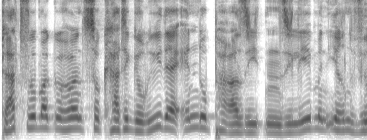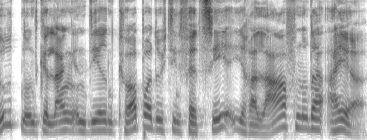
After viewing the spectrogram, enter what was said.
Plattwürmer gehören zur Kategorie der Endoparasiten. Sie leben in ihren Wirten und gelangen in deren Körper durch den Verzehr ihrer Larven oder Eier.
